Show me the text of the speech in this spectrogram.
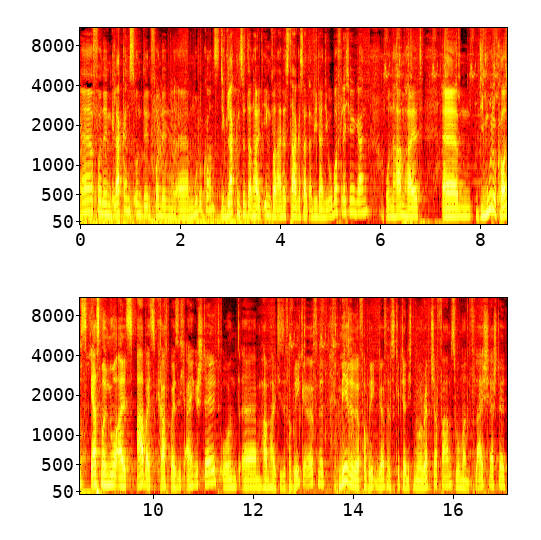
äh, von den Glackens und den, von den äh, Mudokons. Die Glackens sind dann halt irgendwann eines Tages halt wieder an die Oberfläche gegangen und haben halt ähm, die Mudokons erstmal nur als Arbeitskraft bei sich eingestellt und ähm, haben halt diese Fabrik geöffnet, mehrere Fabriken geöffnet. Es gibt ja nicht nur Rapture Farms, wo man Fleisch herstellt.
